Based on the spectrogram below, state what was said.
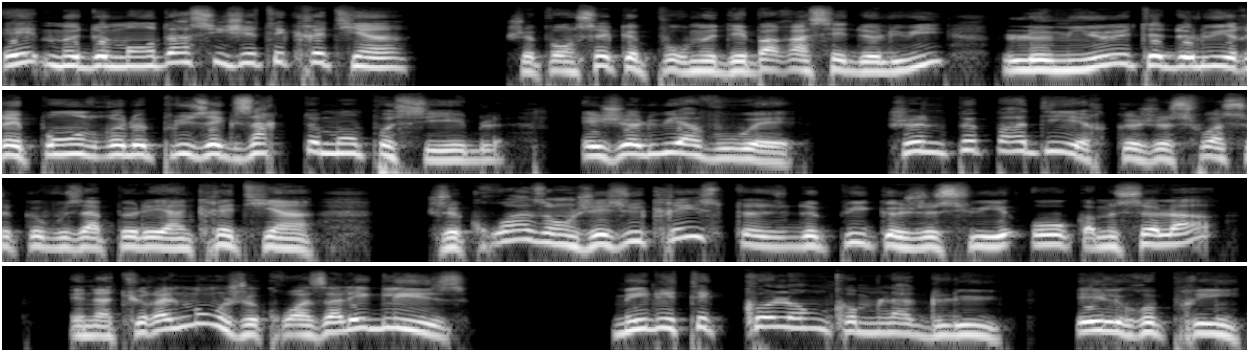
et me demanda si j'étais chrétien. Je pensais que pour me débarrasser de lui, le mieux était de lui répondre le plus exactement possible, et je lui avouai Je ne peux pas dire que je sois ce que vous appelez un chrétien. Je crois en Jésus-Christ depuis que je suis haut comme cela, et naturellement je crois à l'Église. Mais il était collant comme la glu, et il reprit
